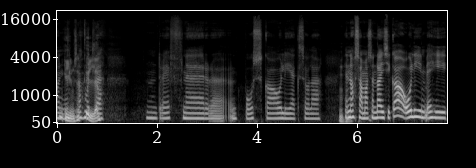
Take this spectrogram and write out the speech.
ilmselt no, küll, jah. Treffner, Poska oli, eks ole. -hmm. ja noh, samas on naisi ka, oli mehi,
